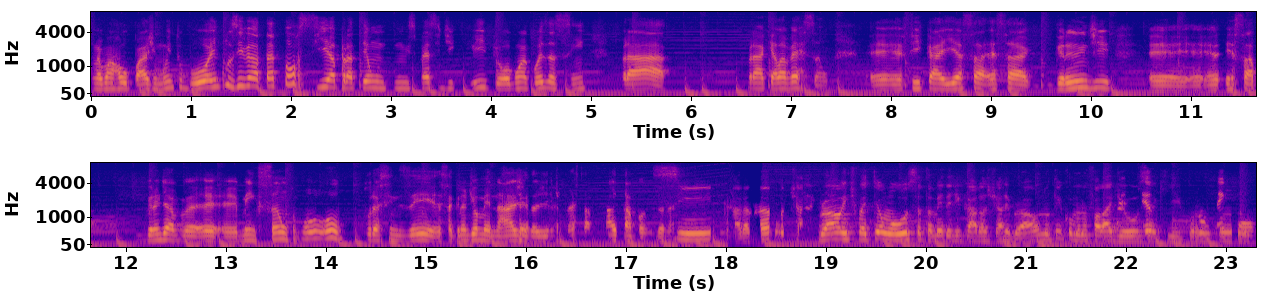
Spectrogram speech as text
É uma roupagem muito boa. Inclusive, eu até torcia para ter um, uma espécie de clipe ou alguma coisa assim para aquela versão. É, fica aí essa, essa grande. É, é essa grande é, é, menção, ou, ou, por assim dizer, essa grande homenagem da gente nessa baita banda, né? Sim, cara. O Charlie Brown, a gente vai ter um ouça também dedicado ao Charlie Brown. Não tem como não falar de ouça aqui, com, com,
